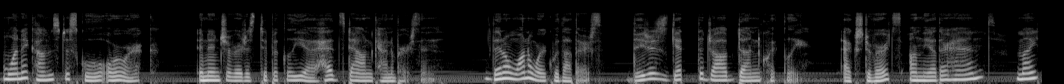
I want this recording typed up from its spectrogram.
When it comes to school or work, an introvert is typically a heads down kind of person. They don't wanna work with others. They just get the job done quickly. Extroverts, on the other hand, might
